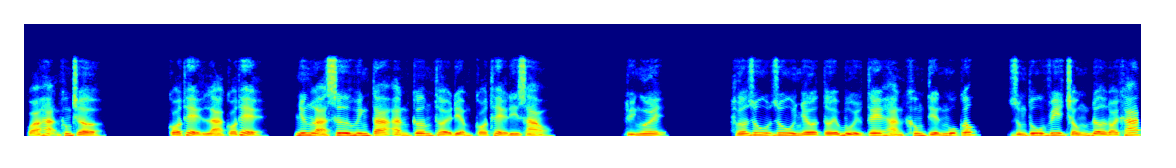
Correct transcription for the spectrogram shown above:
quá hạn không chờ. Có thể là có thể, nhưng là sư huynh ta ăn cơm thời điểm có thể đi sao? Tùy ngươi. Hứa du du nhớ tới bùi tê hàn không tiến ngũ cốc, dùng tu vi chống đỡ đói khát,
